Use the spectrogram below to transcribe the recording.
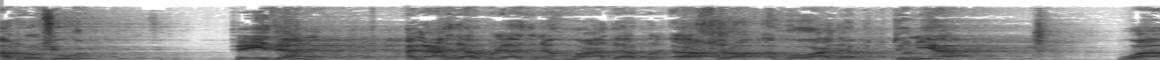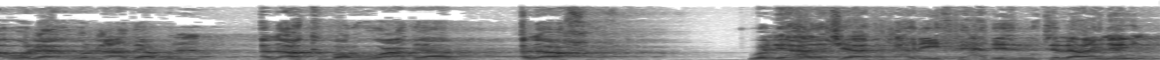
الرجوع. فإذا العذاب الأدنى هو عذاب الآخرة هو عذاب الدنيا والعذاب الأكبر هو عذاب الآخرة. ولهذا جاء في الحديث في حديث المتلاعنين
